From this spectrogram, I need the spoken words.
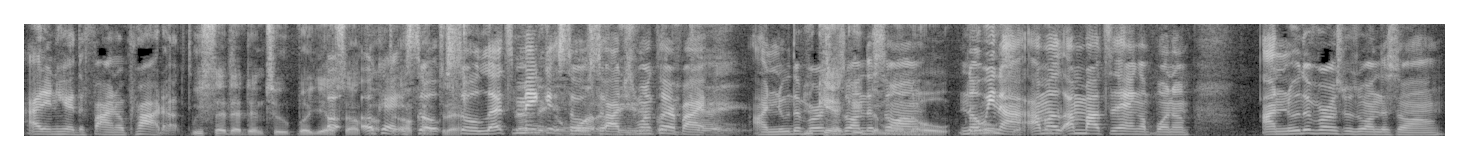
I didn't hear the final product. We said that then too. But yes, I'll, Uh, okay, I'll, I'll so come to that. so let's That make it so. So I just want to clarify. I knew the verse was on the them on song. the whole- the no, we not. I'm a, I'm about to hang up on him. I knew the verse was on the song.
